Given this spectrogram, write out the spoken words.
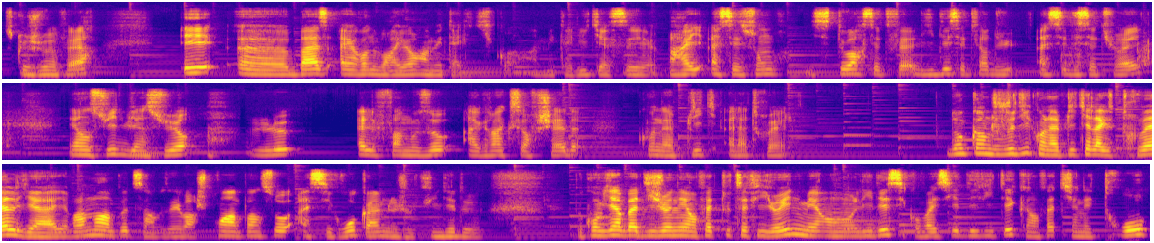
ce que je veux faire et euh, base Iron Warrior, un métallique, quoi. Un métallique assez, pareil, assez sombre. L'idée, c'est de faire du assez désaturé. Et ensuite, bien sûr, le El Famoso Agrax Surfshed qu'on applique à la truelle. Donc quand je vous dis qu'on applique à la truelle, il y, a vraiment un peu de ça. Vous allez voir, je prends un pinceau assez gros quand même, là j'ai aucune idée de... Donc on vient badigeonner en fait toute sa figurine, mais l'idée c'est qu'on va essayer d'éviter qu'en fait il y en ait trop,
